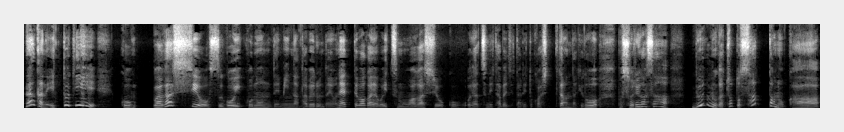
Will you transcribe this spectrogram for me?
なんかね一時こう和菓子をすごい好んでみんな食べるんだよねって我が家はいつも和菓子をこうおやつに食べてたりとかしてたんだけどもうそれがさブームがちょっと去ったのか、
